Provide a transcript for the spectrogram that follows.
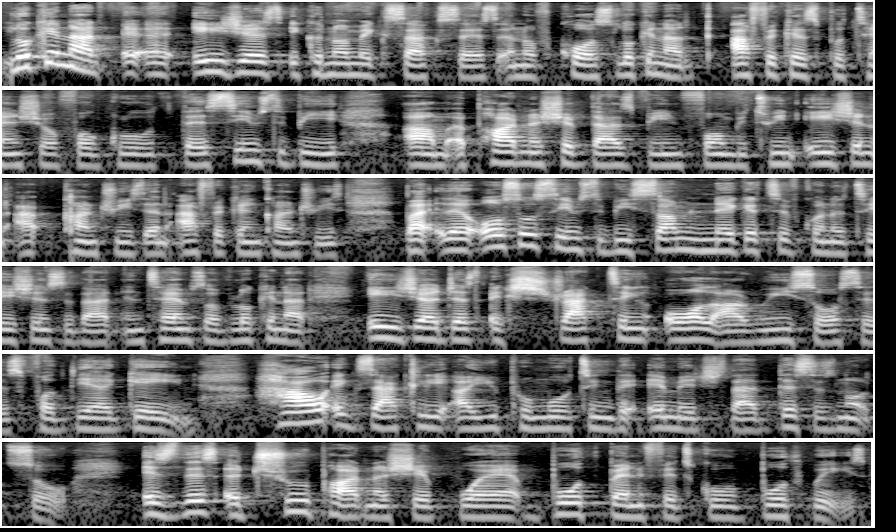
Looking at uh, Asia's economic success and, of course, looking at Africa's potential for growth, there seems to be um, a partnership that's been formed between Asian uh, countries and African countries. But there also seems to be some negative connotations to that in terms of looking at Asia just extracting all our resources for their gain. How exactly are you promoting the image that this is not so? Is this a true partnership where both benefits go both ways?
